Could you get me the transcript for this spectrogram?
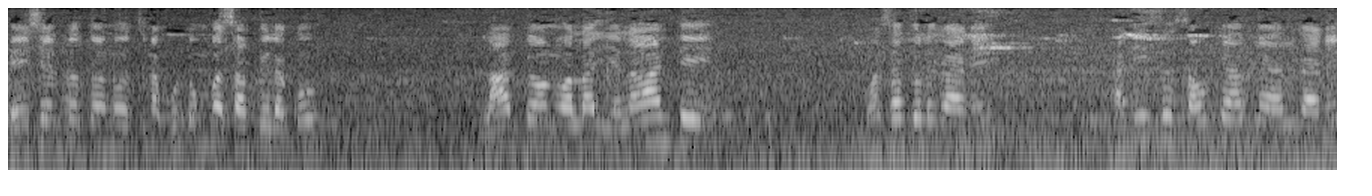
పేషెంట్లతో వచ్చిన కుటుంబ సభ్యులకు లాక్డౌన్ వల్ల ఎలాంటి వసతులు కానీ కనీస సౌకర్యాలు కానీ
